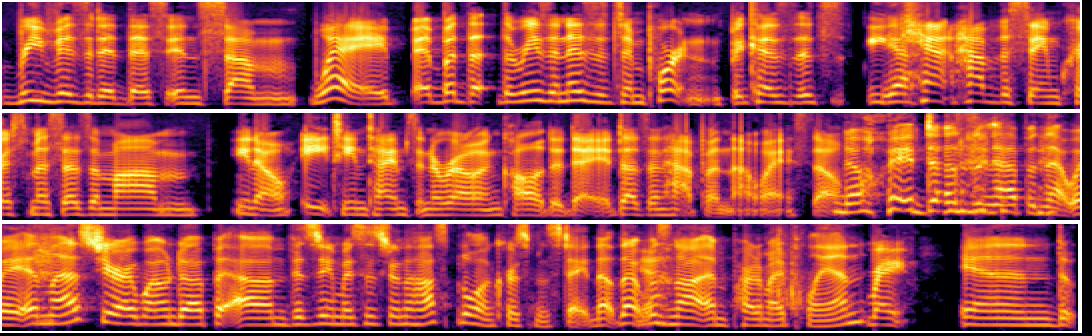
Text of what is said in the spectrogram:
revisited this in some way. But the, the reason is it's important because it's you Yeah. can't have the same Christmas as a mom, you know, 18 times in a row and call it a day. It doesn't happen that way. So No, it doesn't happen that way. And last year I wound up um, visiting my sister in the hospital on Christmas Day. Now that was not in part of my plan. right. And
